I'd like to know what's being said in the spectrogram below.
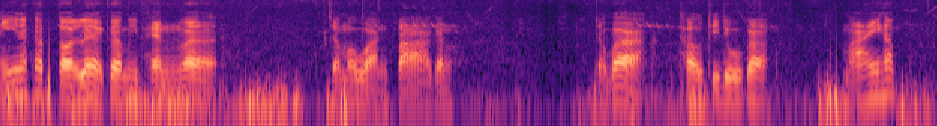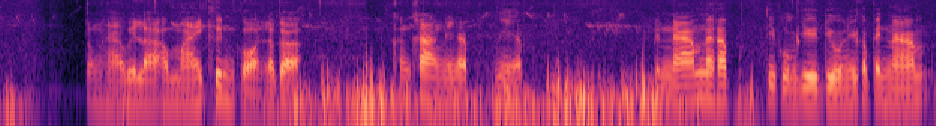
นี้นะครับ ตอนแรกก็มีแผนว่าจะมาหว่านปลากัน แต่ว่าเท่าที่ดูก็ไม้ครับ ต้องหาเวลาเอาไม้ขึ้นก่อน แล้วก็ข้างๆนี้ครับ นี่ครับ เป็นน้ำนะครับ ที่ผมยืนอยู่นี่ก็เป็นน้ำ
